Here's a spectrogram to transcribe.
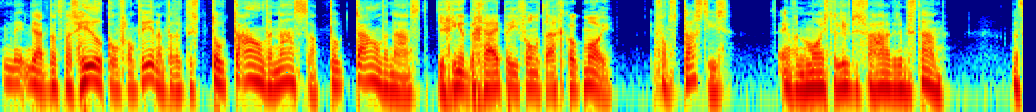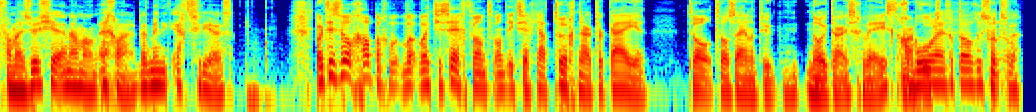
nee, ja, dat was heel confronterend. Dat ik dus totaal ernaast zat. Totaal ernaast. Je ging het begrijpen en je vond het eigenlijk ook mooi. Ik vond het fantastisch. Het is een van de mooiste liefdesverhalen die er bestaan. Dat van mijn zusje en haar man. Echt waar. Dat ben ik echt serieus. Maar het is wel grappig wa- wat je zegt. Want, want ik zeg ja, terug naar Turkije. Terwijl, terwijl zij natuurlijk nooit daar is geweest. Maar goed, en getogen van- Zutphen.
